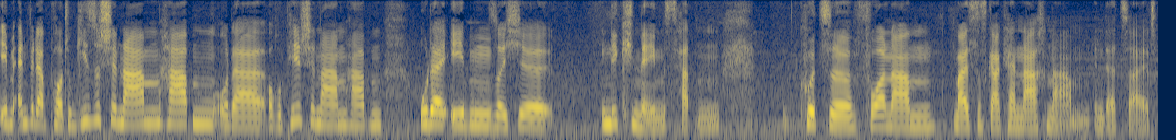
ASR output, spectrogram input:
eben entweder portugiesische Namen haben oder europäische Namen haben oder eben solche Nicknames hatten. Kurze Vornamen, meistens gar keinen Nachnamen in der Zeit.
